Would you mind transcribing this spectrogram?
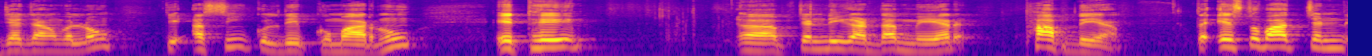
ਜੱਜਾਂ ਵੱਲੋਂ ਕਿ ਅਸੀਂ ਕੁਲਦੀਪ ਕੁਮਾਰ ਨੂੰ ਇੱਥੇ ਚੰਡੀਗੜ੍ਹ ਦਾ ਮੇਅਰ ਥਾਪਦੇ ਹਾਂ। ਤਾਂ ਇਸ ਤੋਂ ਬਾਅਦ ਚੰਡ-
